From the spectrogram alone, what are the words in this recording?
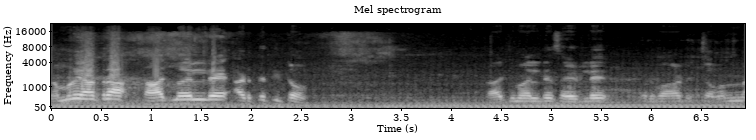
നമ്മുടെ യാത്ര താജ്മഹലിന്റെ അടുത്തെത്തിട്ടോ താജ്മഹലിന്റെ സൈഡിൽ ഒരുപാട് ചുവന്ന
